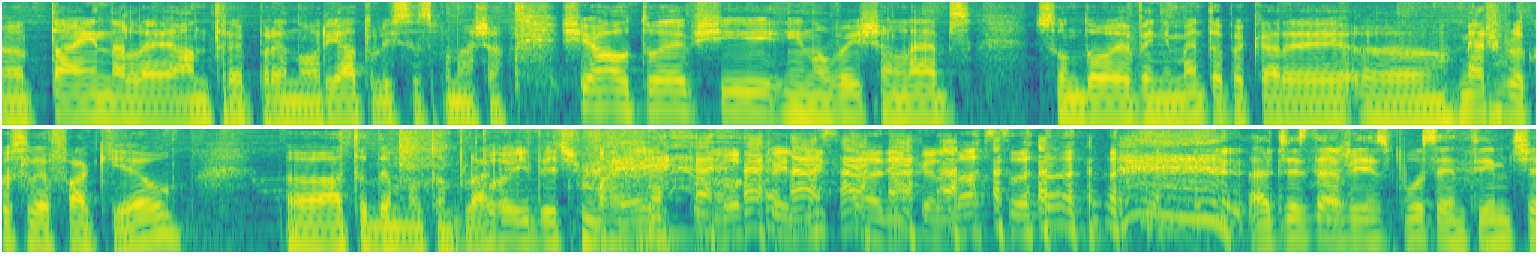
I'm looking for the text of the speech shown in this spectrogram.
uh, tainele antreprenoriatului, să spun așa. Și How to Web și Innovation Labs sunt două evenimente pe care uh, mi-ar fi plăcut să le fac eu. Uh, atât de mult îmi plac. Băi, deci mai ai loc pe listă, adică lasă. Acestea fiind spuse, în timp ce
